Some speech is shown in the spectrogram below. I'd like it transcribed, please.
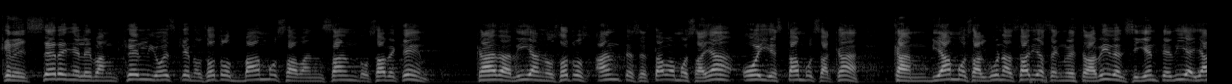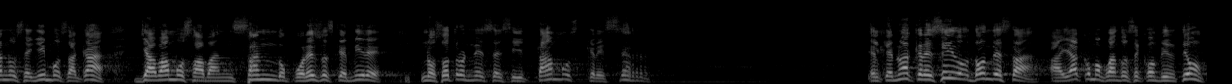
Crecer en el Evangelio es que nosotros vamos avanzando. ¿Sabe qué? Cada día nosotros antes estábamos allá, hoy estamos acá. Cambiamos algunas áreas en nuestra vida, el siguiente día ya no seguimos acá, ya vamos avanzando. Por eso es que, mire, nosotros necesitamos crecer. El que no ha crecido, ¿dónde está? Allá como cuando se convirtió.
